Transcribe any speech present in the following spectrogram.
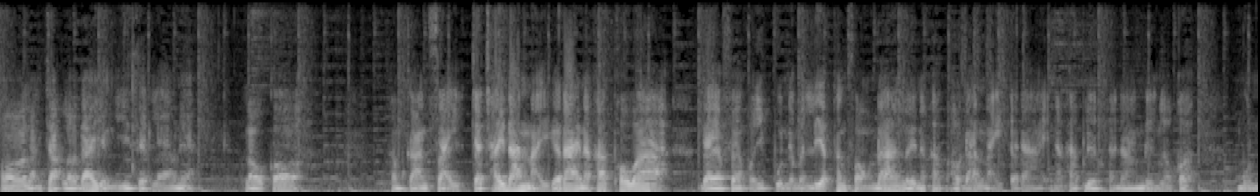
พอหลังจากเราได้อย่างนี้เสร็จแล้วเนี่ยเราก็ ทำการใส่จะใช้ด้านไหนก็ได้นะครับ เพราะว่าไดอะแฟมของญี่ปุ่นเนี่ยมันเรียบทั้งสองด้านเลยนะครับ เอาด้านไหนก็ได้นะครับ เลือกแค่ด้านหนึ่งแล้วก็หมุน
